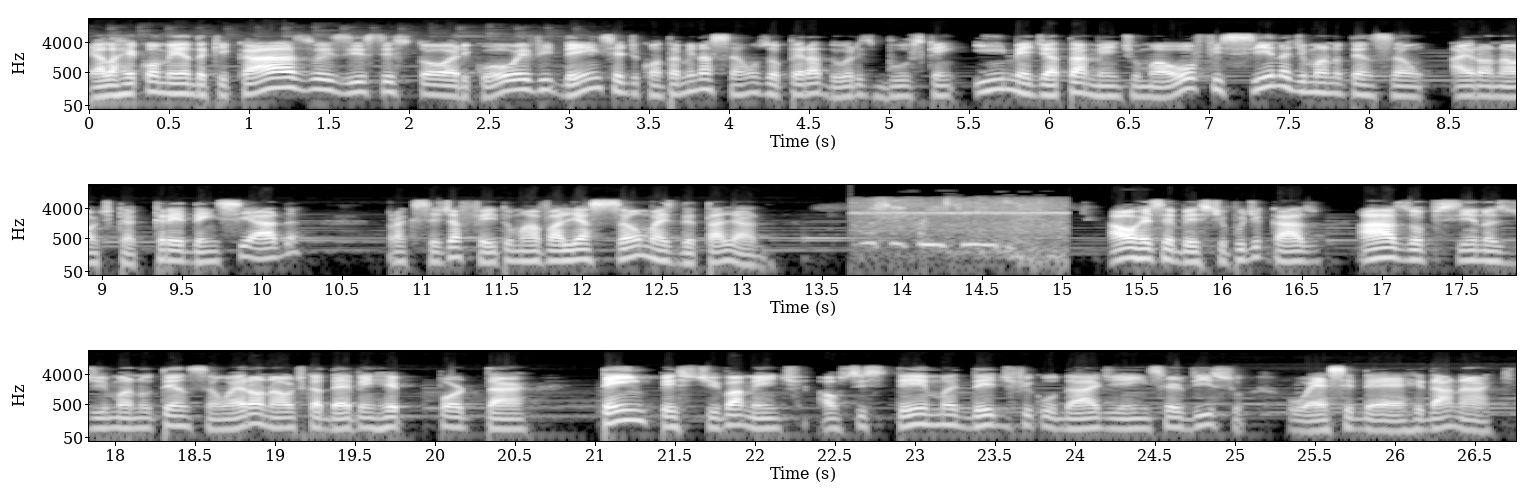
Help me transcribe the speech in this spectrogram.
Ela recomenda que, caso exista histórico ou evidência de contaminação, os operadores busquem imediatamente uma oficina de manutenção aeronáutica credenciada para que seja feita uma avaliação mais detalhada. Ao receber esse tipo de caso, as oficinas de manutenção aeronáutica devem reportar tempestivamente ao Sistema de Dificuldade em Serviço, o SDR da ANAC.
